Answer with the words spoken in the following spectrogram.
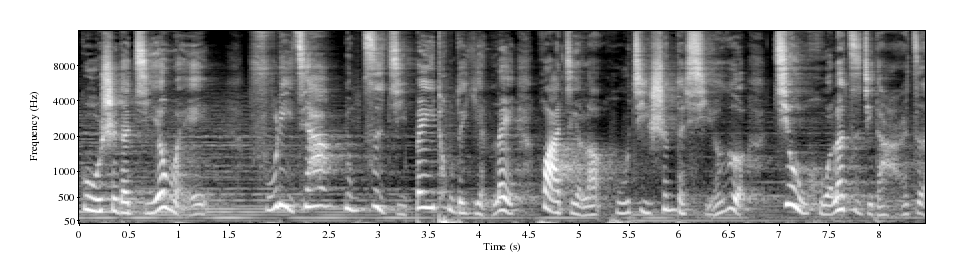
故事的结尾，弗利嘉用自己悲痛的眼泪化解了胡寄生的邪恶，救活了自己的儿子。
